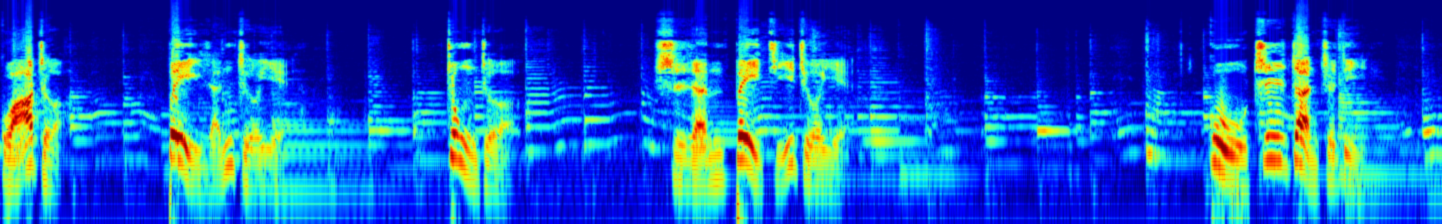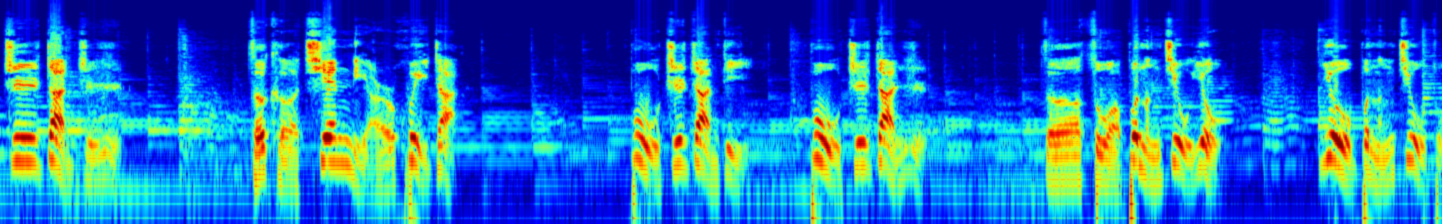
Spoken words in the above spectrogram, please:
寡者，备人者也；众者，使人备己者也。故知战之地。知战之日，则可千里而会战；不知战地，不知战日，则左不能救右，右不能救左，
